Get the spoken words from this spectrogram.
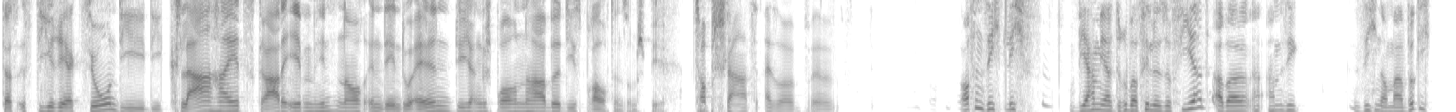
das ist die Reaktion, die, die Klarheit, gerade eben hinten auch in den Duellen, die ich angesprochen habe, die es braucht in so einem Spiel. Top-Start. Also äh, offensichtlich, wir haben ja drüber philosophiert, aber haben sie sich nochmal wirklich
